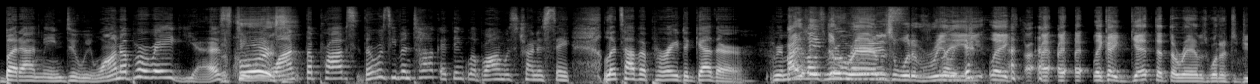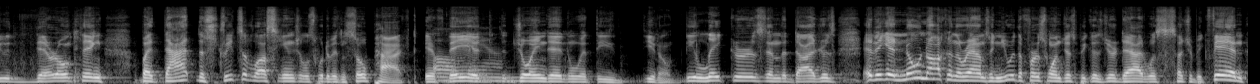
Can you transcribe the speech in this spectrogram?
but I mean, do we want a parade? Yes. Of course. Do we want the props? There was even talk. I think LeBron was trying to say, "Let's have a parade together." Remember I think the rumors? Rams would have really Like- like, I, I, I, like I get that the Rams wanted to do their own thing, but that the streets of Los Angeles would have been so packed if they had Oh, joined in with the you know the Lakers and the Dodgers. And again, no knock on the Rams, and you were the first one just because your dad was such a big fan,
